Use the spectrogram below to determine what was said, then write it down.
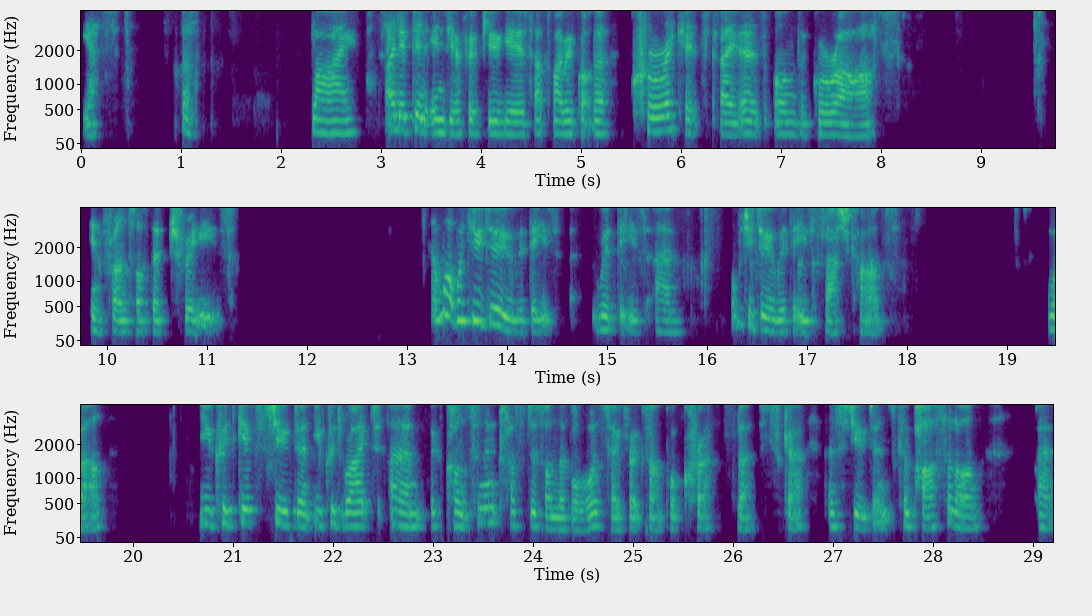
Yes. Fly. I lived in India for a few years. That's why we've got the cricket players on the grass in front of the trees. And what would you do with these with these um, what would you do with these flashcards? Well, you could give student, you could write um, the consonant clusters on the board. So for example, cr, fl, sk, and students can pass along uh,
